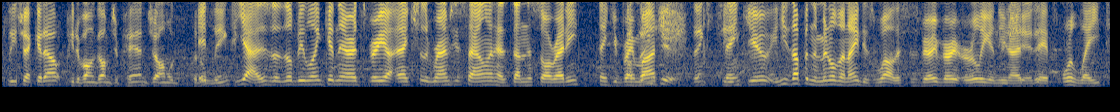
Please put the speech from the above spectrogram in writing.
Please check it out, Peter von Gomm Japan. John will put a link. Yeah, there's, there'll be a link in there. It's very actually Ramsey Silent has done this already. Thank you very Oh, thank much. you. Thanks, team. Thank you. He's up in the middle of the night as well. This is very very early in the United it. States or late,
